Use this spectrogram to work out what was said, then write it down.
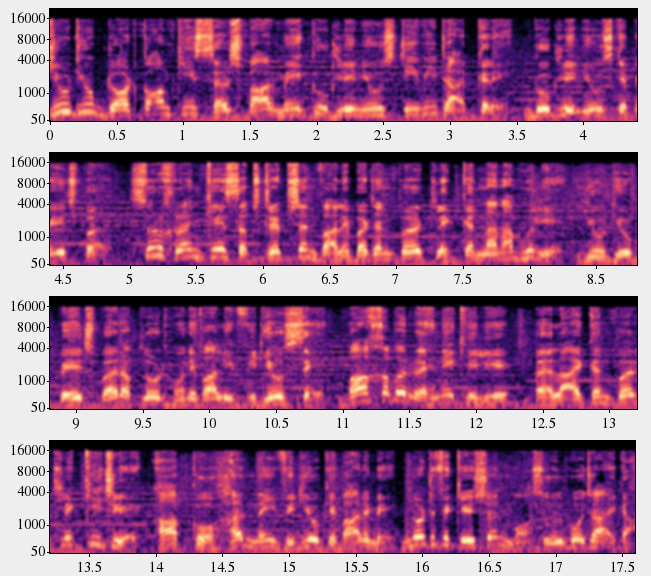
youtube.com की सर्च बार में गूगली न्यूज़ टीवी टाइप करें। गूगली न्यूज़ के पेज पर सुर्ख रंग के सब्सक्रिप्शन वाले बटन पर क्लिक करना ना भूलिए। YouTube पेज पर अपलोड होने वाली वीडियो से बाखबर रहने के लिए बेल आइकन पर क्लिक कीजिए। आपको हर नई वीडियो के बारे में नोटिफिकेशन मौसू हो जाएगा।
